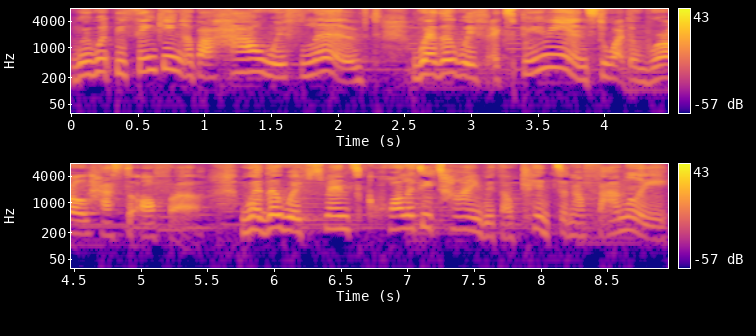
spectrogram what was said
We would be thinking about how we've lived, whether we've experienced what the world has to offer, whether we've spent quality time with our kids and our family,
